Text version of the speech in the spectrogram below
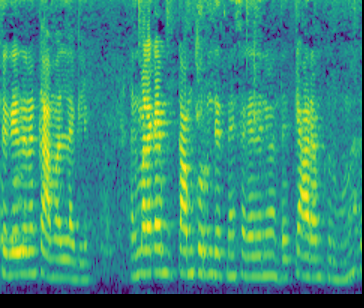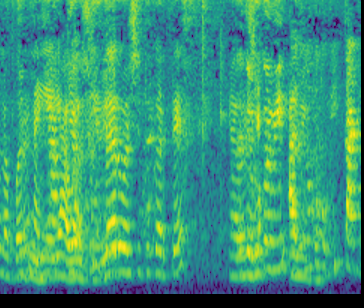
सगळेजण कामाला लागले. आणि मला काही काम करून देत नाही. सगळेजणी म्हणतात की आराम करू म्हणून. तुला बरं नाहीये ह्या वर्षी. दरवर्षी तू करते यावर्षी आम्ही कर.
